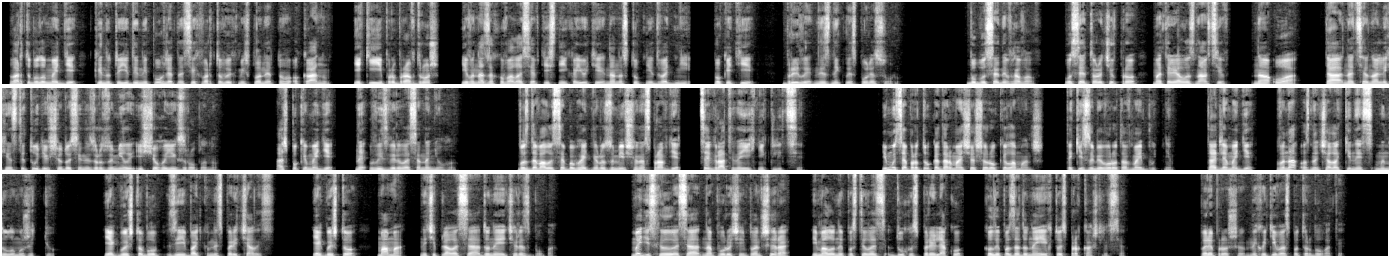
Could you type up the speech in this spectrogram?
Варто було Медді кинути єдиний погляд на цих вартових міжпланетного океану, який її пробрав дрож, і вона заховалася в тісній каюті на наступні два дні, поки ті брили не зникли з поля зору. Боб усе не вгавав, усе торочив про матеріалознавців на ОА та національних інститутів, що досі не зрозуміли, із чого їх зроблено. Аж поки Меді не визвірилася на нього. Бо, здавалося, Боб геть не розумів, що насправді це грати на їхній клітці. Йому ця протока дарма що широкий ламанш, такі собі ворота в майбутнє, та для Меді вона означала кінець минулому життю. Якби ж то Боб з її батьком не сперечались, якби ж то мама не чіплялася до неї через Боба. Меді схилилася на поручень планшира і мало не пустилась духу з переляку, коли позаду неї хтось прокашлявся. Перепрошую, не хотів вас потурбувати.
